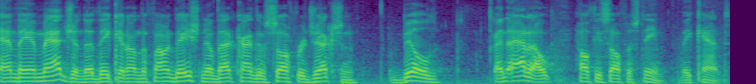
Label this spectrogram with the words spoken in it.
And they imagine that they can, on the foundation of that kind of self rejection, build an adult healthy self esteem. They can't.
